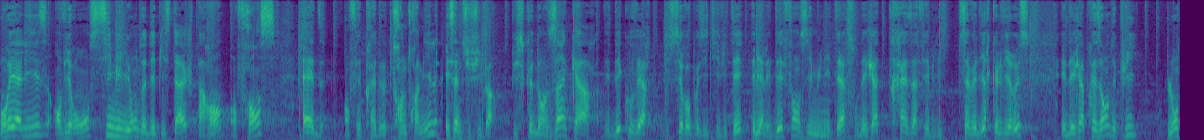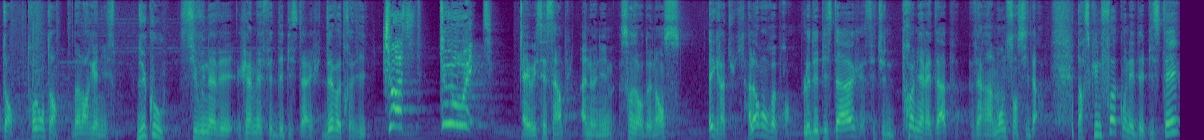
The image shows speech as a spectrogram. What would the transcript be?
On réalise environ 6 millions de dépistages par an en France, Aide en fait près de 33 000 et ça ne suffit pas, puisque dans un quart des découvertes de séropositivité, eh bien les défenses immunitaires sont déjà très affaiblies. Ça veut dire que le virus est déjà présent depuis longtemps, trop longtemps dans l'organisme. Du coup, si vous n'avez jamais fait de dépistage de votre vie, Just do it! eh oui c'est simple, anonyme, sans ordonnance et gratuit. Alors on reprend. Le dépistage, c'est une première étape vers un monde sans sida. Parce qu'une fois qu'on est dépisté,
